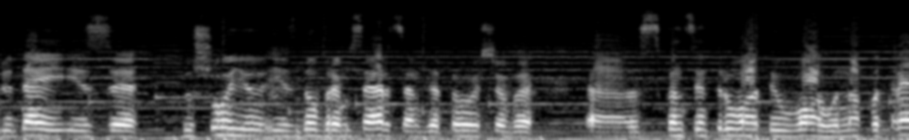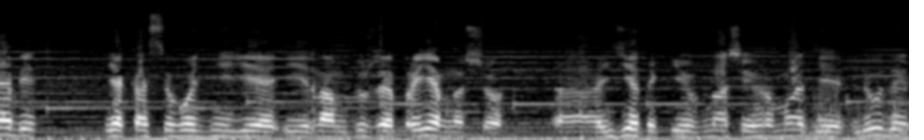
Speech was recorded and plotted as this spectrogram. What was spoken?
людей із душою і з добрим серцем для того, щоб е, сконцентрувати увагу на потребі, яка сьогодні є. І нам дуже приємно, що є такі в нашій громаді люди,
